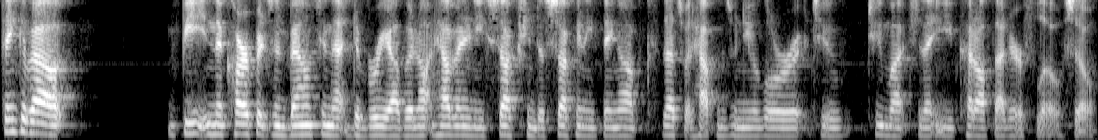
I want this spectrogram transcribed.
think about beating the carpets and bouncing that debris up and not having any suction to suck anything up because that's what happens when you lower it too too much and then you cut off that airflow so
